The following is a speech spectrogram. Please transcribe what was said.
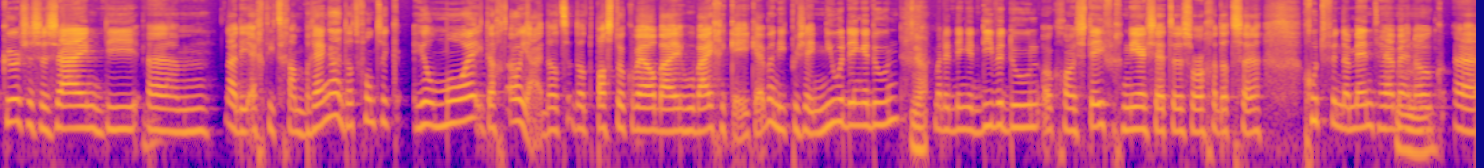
cursussen zijn die, um, nou, die echt iets gaan brengen. Dat vond ik heel mooi. Ik dacht, oh ja, dat, dat past ook wel bij hoe wij gekeken hebben. Niet per se nieuwe dingen doen, ja. maar de dingen die we doen ook gewoon stevig neerzetten. Zorgen dat ze goed fundament hebben mm. en ook uh,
